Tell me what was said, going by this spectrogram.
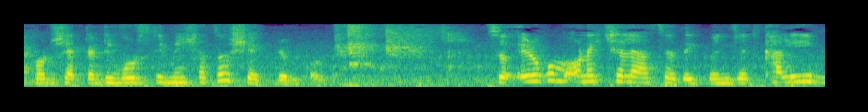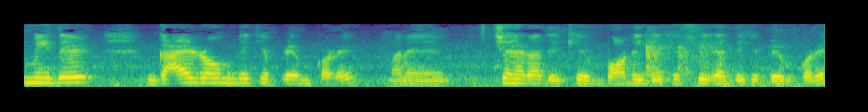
এখন সে একটা ডিভোর্সি মেয়ের সাথেও সে প্রেম করবে। সো এরকম অনেক ছেলে আছে, দেখবেন যে খালি মেয়েদের গায়ের রং দেখে প্রেম করে মানে চেহারা দেখে বডি দেখে ফিগার দেখে প্রেম করে।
